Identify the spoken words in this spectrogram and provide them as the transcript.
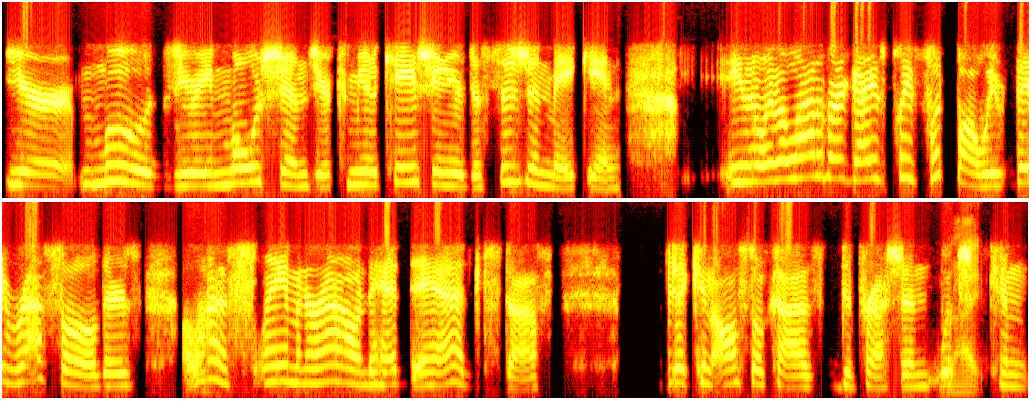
your moods, your emotions, your communication, your decision making. You know, and a lot of our guys play football. We they wrestle. There's a lot of slamming around head to head stuff that can also cause depression, which Right. can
